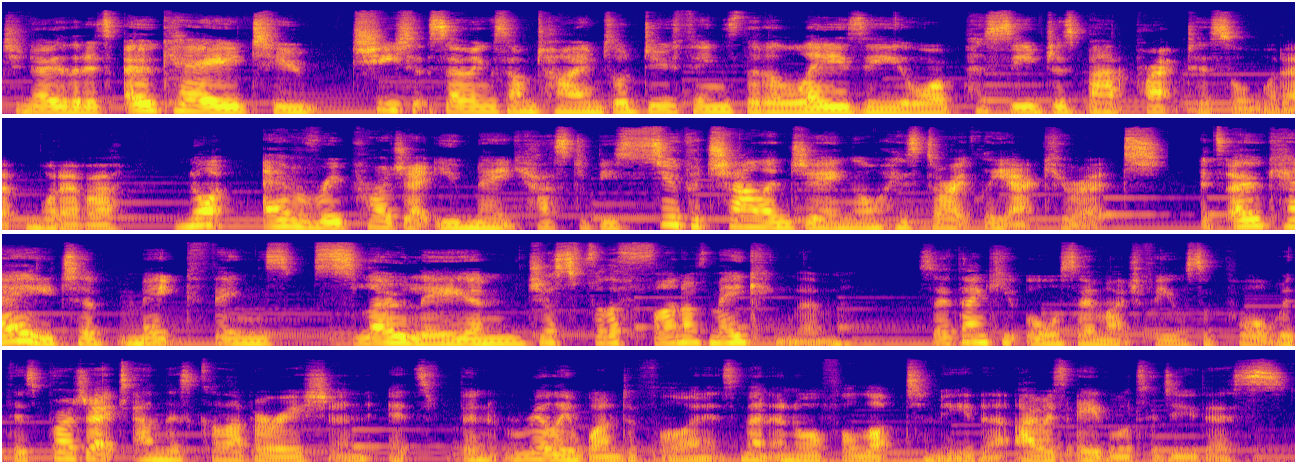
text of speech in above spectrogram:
to know that it's okay to cheat at sewing sometimes or do things that are lazy or perceived as bad practice or whatever. Not every project you make has to be super challenging or historically accurate. It's okay to make things slowly and just for the fun of making them. So thank you all so much for your support with this project and this collaboration. It's been really wonderful and it's meant an awful lot to me that I was able to do this.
